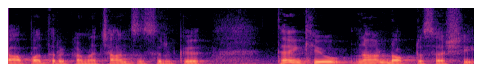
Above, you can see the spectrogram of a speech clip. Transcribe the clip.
காப்பாற்றுறதுக்கான சான்சஸ் இருக்குது தேங்க்யூ நான் டாக்டர் சஷி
